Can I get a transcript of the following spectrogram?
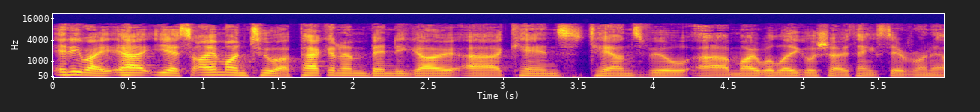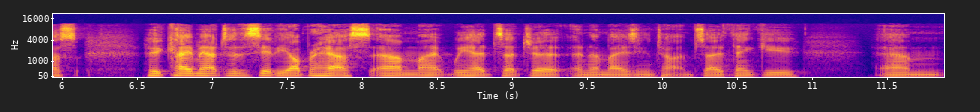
anyway, uh, yes, I am on tour. Pakenham, Bendigo, uh, Cairns, Townsville, uh, my Legal show. Thanks to everyone else who came out to the Sydney Opera House. Um, I, we had such a, an amazing time. So thank you um,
